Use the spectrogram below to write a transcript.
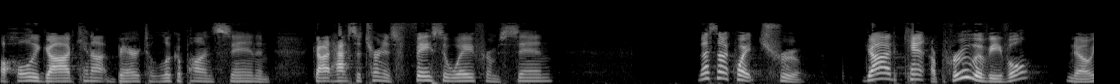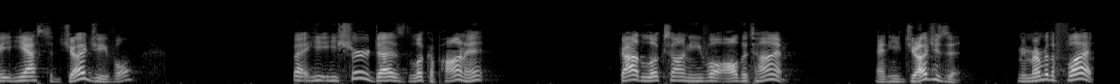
a holy God cannot bear to look upon sin and God has to turn his face away from sin. That's not quite true. God can't approve of evil. No, he, he has to judge evil. But he, he sure does look upon it. God looks on evil all the time, and he judges it. Remember the flood.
